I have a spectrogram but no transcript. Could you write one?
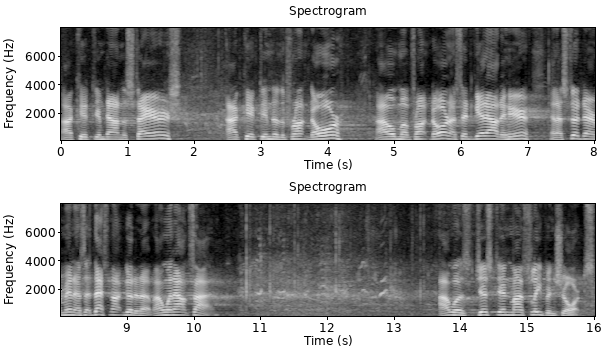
I kicked him down the stairs. I kicked him to the front door. I opened my front door and I said, Get out of here. And I stood there a minute. I said, That's not good enough. I went outside. I was just in my sleeping shorts.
